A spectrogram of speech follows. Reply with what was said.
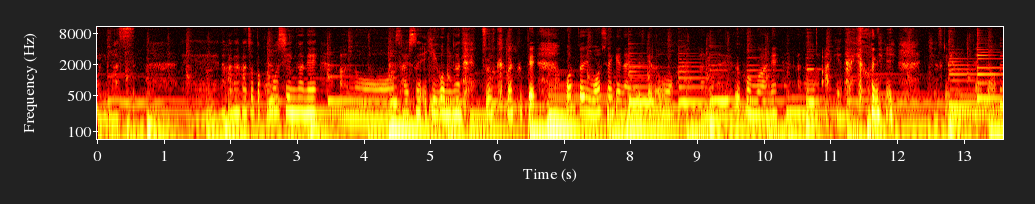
おります、えー、なかなかちょっと更新がね、あの最初の意気込みがね 続かなくて本当に申し訳ないんですけどもあのなるべく今後はねあの開けないように気をつけていきたいと思っ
